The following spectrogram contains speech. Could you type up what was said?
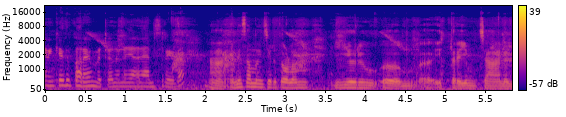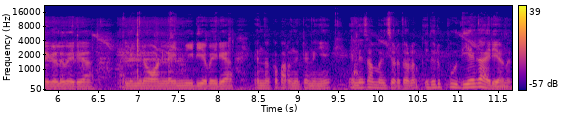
എനിക്കത് പറയാൻ പറ്റും അതുകൊണ്ട് ഞാൻ ആൻസർ ചെയ്ത എന്നെ സംബന്ധിച്ചിടത്തോളം ഈ ഒരു ഇത്രയും ചാനലുകൾ വരിക അല്ലെങ്കിൽ ഓൺലൈൻ മീഡിയ വരിക എന്നൊക്കെ പറഞ്ഞിട്ടുണ്ടെങ്കിൽ എന്നെ സംബന്ധിച്ചിടത്തോളം ഇതൊരു പുതിയ കാര്യമാണ്.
